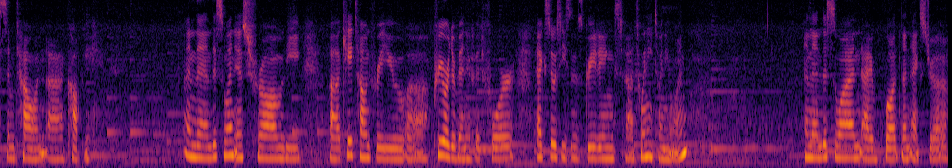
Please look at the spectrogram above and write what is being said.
SM Town uh, copy. And then this one is from the uh, K-Town for You uh, pre-order benefit for EXO Seasons Greetings uh, 2021. And then this one, I bought an extra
